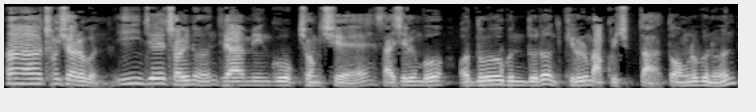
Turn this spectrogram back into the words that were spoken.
아, 청취자 여러분. 이 이제 저희는 대한민국 정치에 사실은 뭐 어느 분들은 귀를 막고 싶다. 또 어느 분은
